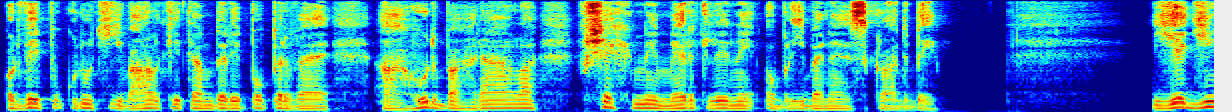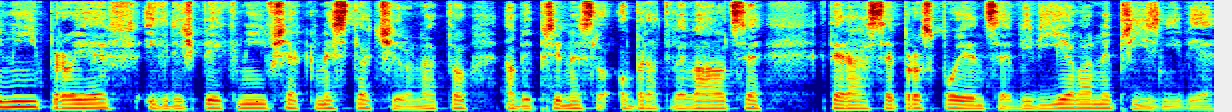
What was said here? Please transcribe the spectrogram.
Od vypuknutí války tam byly poprvé a hudba hrála všechny Myrtliny oblíbené skladby. Jediný projev, i když pěkný, však nestačil na to, aby přinesl obrat ve válce, která se pro spojence vyvíjela nepříznivě.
